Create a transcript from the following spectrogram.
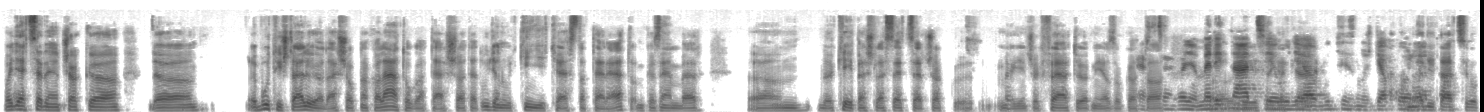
vagy egyszerűen csak a, a buddhista előadásoknak a látogatása, tehát ugyanúgy kinyitja ezt a teret, amikor az ember képes lesz egyszer csak megint csak feltörni azokat Persze, a... vagy a meditáció, a ugye a buddhizmus gyakorlata. A meditáció.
